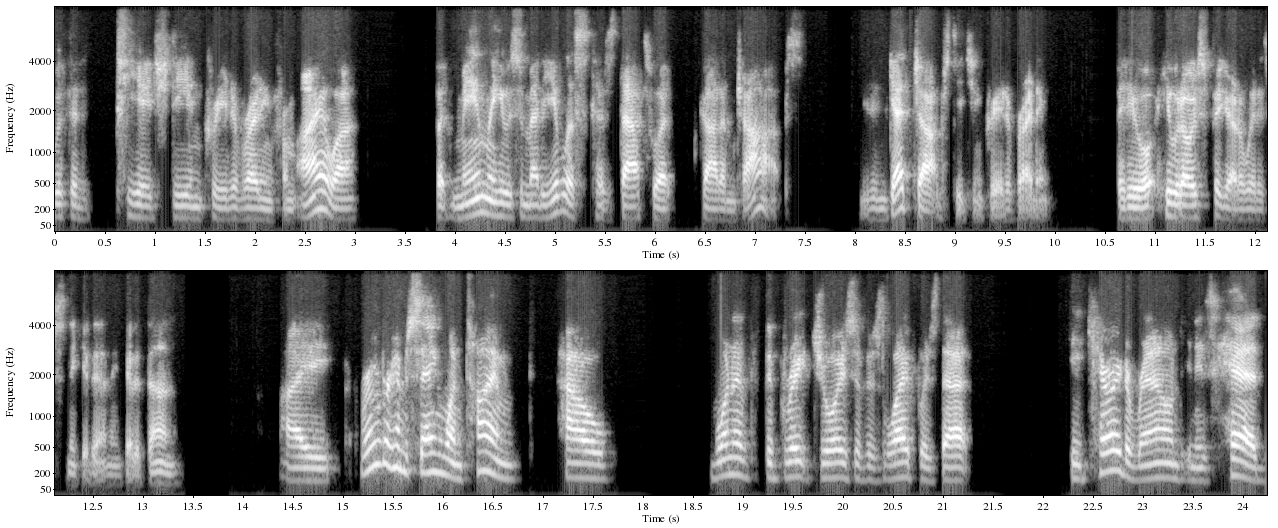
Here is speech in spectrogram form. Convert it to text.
with a PhD in creative writing from Iowa, but mainly he was a medievalist because that's what got him jobs. He didn't get jobs teaching creative writing, but he, he would always figure out a way to sneak it in and get it done. I remember him saying one time how one of the great joys of his life was that he carried around in his head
